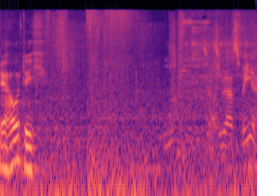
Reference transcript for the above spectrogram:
Der haut dich. Sind sogar zwei.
